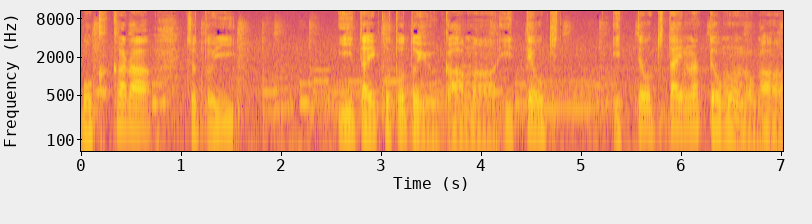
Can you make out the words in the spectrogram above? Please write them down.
僕からちょっと言いたいことというか、まあ、言っておき言っておきたいなって思うのが、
